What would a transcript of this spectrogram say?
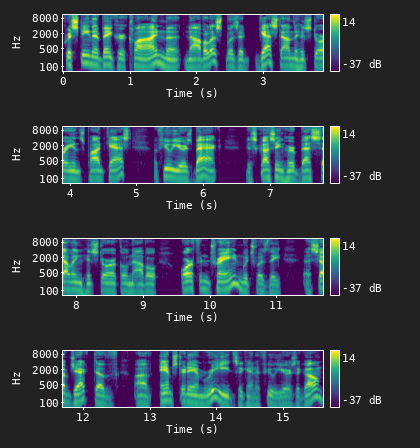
Christina Baker Kline, the novelist, was a guest on the Historians podcast a few years back, discussing her best selling historical novel, Orphan Train, which was the uh, subject of, of Amsterdam Reads again a few years ago.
